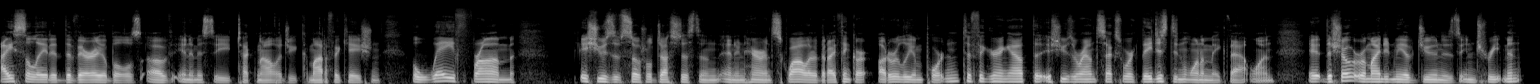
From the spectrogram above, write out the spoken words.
isolated the variables of intimacy, technology, commodification away from issues of social justice and, and inherent squalor that I think are utterly important to figuring out the issues around sex work. They just didn't want to make that one. It, the show it reminded me of June is in treatment.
